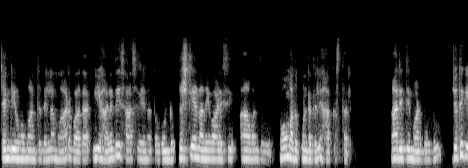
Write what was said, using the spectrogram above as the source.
ಚಂಡಿ ಹೋಮ ಅಂತದೆಲ್ಲ ಮಾಡುವಾಗ ಈ ಹಳದಿ ಸಾಸಿವೆಯನ್ನ ತಗೊಂಡು ದೃಷ್ಟಿಯನ್ನ ನಿವಾಳಿಸಿ ಆ ಒಂದು ಹೋಮದ ಕುಂಡದಲ್ಲಿ ಹಾಕಿಸ್ತಾರೆ. ಆ ರೀತಿ ಮಾಡ್ಬೋದು. ಜೊತೆಗೆ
